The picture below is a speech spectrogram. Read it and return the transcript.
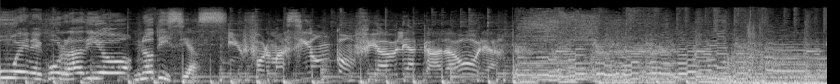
UNQ Radio Noticias. Información confiable a cada hora.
